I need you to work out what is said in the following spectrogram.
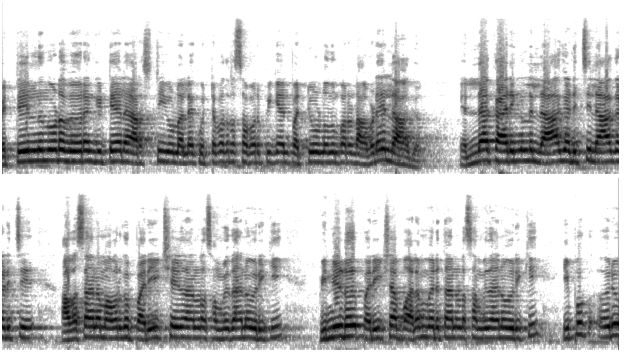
മെറ്റയിൽ നിന്നുള്ള വിവരം കിട്ടിയാലേ അറസ്റ്റ് ചെയ്യുള്ളൂ അല്ലെ കുറ്റപത്രം സമർപ്പിക്കാൻ പറ്റുള്ളൂ എന്ന് പറഞ്ഞിട്ട് അവിടെ ലാഗ് എല്ലാ കാര്യങ്ങളിലും ലാഗടിച്ച് ലാഗടിച്ച് അവസാനം അവർക്ക് പരീക്ഷ എഴുതാനുള്ള സംവിധാനം ഒരുക്കി. പിന്നീട് പരീക്ഷാ ഫലം വരുത്താനുള്ള സംവിധാനം ഒരുക്കി. ഇപ്പോൾ ഒരു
